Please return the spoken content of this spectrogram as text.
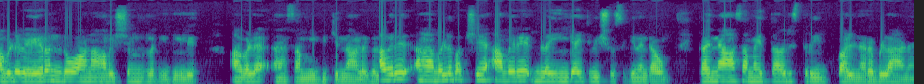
അവിടെ വേറെ എന്തോ ആണ് ആവശ്യം എന്നുള്ള രീതിയിൽ അവളെ സമീപിക്കുന്ന ആളുകൾ അവർ അവൾ പക്ഷെ അവരെ ബ്ലൈൻഡ് ആയിട്ട് വിശ്വസിക്കുന്നുണ്ടാവും. കാരണം ആ സമയത്ത് ആ ഒരു സ്ത്രീ വൾണറബിൾ ആണ്.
